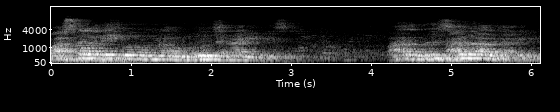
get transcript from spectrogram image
ವಾಸ್ತವತೆ ಇದು ಅನ್ನೋದನ್ನ ನಾವು ಮೊದಲು ಚೆನ್ನಾಗಿ ಗ್ರಹಿಸಿ ಭಾರತದಲ್ಲಿ ಸಾವಿರಾರು ಜಾತಿಗಳಿವೆ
